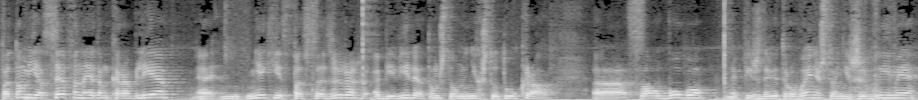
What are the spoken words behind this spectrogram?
Потом Ясефа на этом корабле, э, некие из пассажиров объявили о том, что он у них что-то украл. Э, слава Богу, пишет Давид Рувени, что они живыми,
